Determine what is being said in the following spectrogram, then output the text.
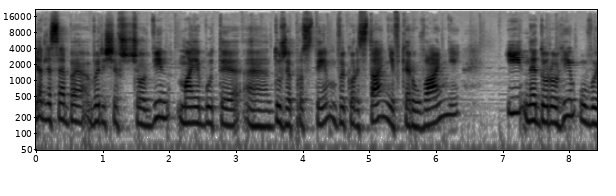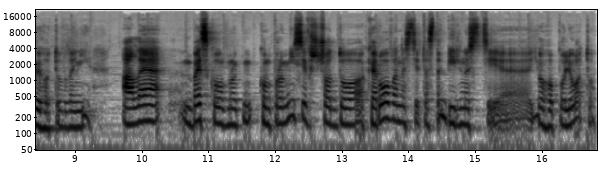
я для себе вирішив, що він має бути е, дуже простим в використанні, в керуванні і недорогим у виготовленні, але без компромісів щодо керованості та стабільності е, його польоту,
